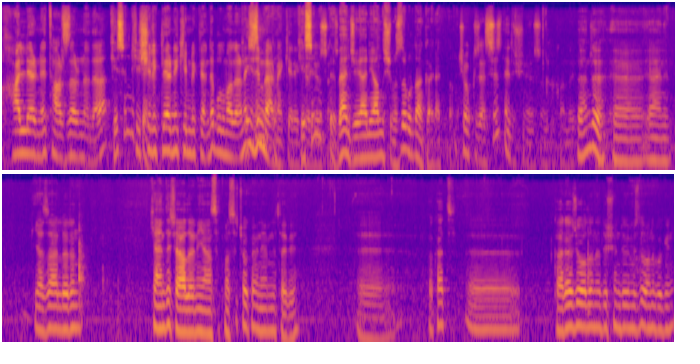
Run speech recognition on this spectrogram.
hallerini, tarzlarını da, Kesinlikle. kişiliklerini, kimliklerini de bulmalarına izin Kesinlikle. vermek gerekiyor Kesinlikle. diyorsunuz. Bence yani yanlışımız da buradan kaynaklanıyor. Çok güzel. Siz ne düşünüyorsunuz bu konuda? Ben de e, yani yazarların kendi çağlarını yansıtması çok önemli tabii. E, fakat e, Karacaoğlan'ı düşündüğümüzde onu bugün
